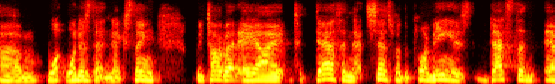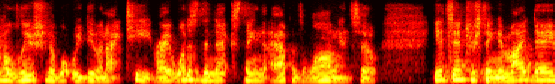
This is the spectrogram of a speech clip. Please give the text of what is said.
Um, what what is that next thing? We talk about AI to death in that sense, but the point being is that's the evolution of what we do in IT, right? What is the next thing that happens along? And so it's interesting. In my day,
